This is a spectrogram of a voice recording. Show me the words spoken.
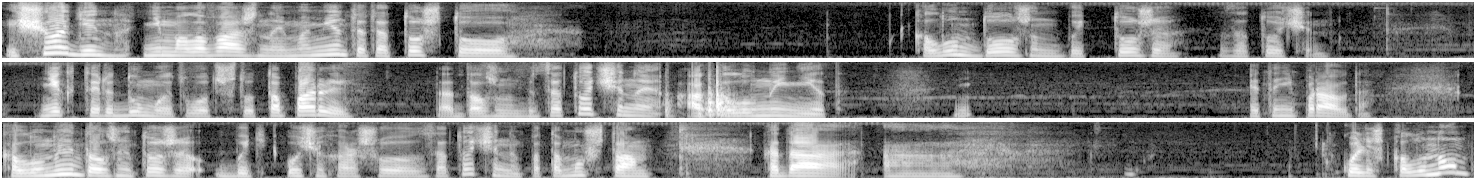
Еще один немаловажный момент это то, что колун должен быть тоже заточен. Некоторые думают, вот, что топоры да, должны быть заточены, а колуны нет. Это неправда. Колуны должны тоже быть очень хорошо заточены, потому что когда э, колешь колуном,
